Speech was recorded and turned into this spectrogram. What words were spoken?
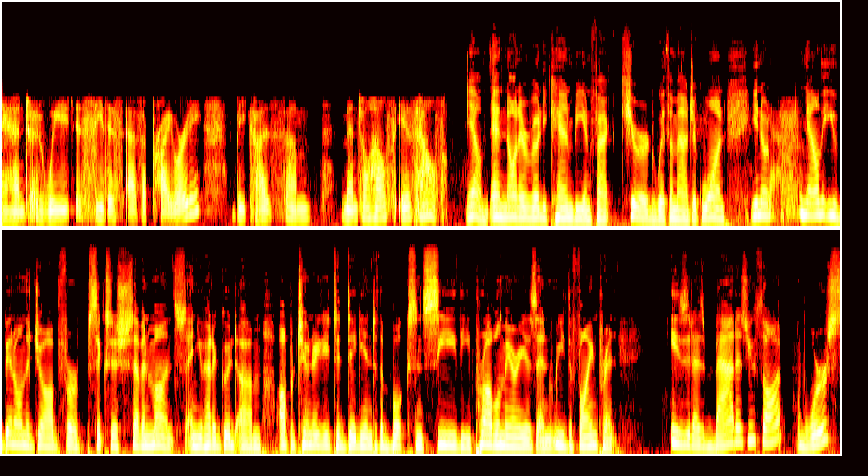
And uh, we see this as a priority because um, mental health is health. Yeah, and not everybody can be, in fact, cured with a magic wand. You know, yes. now that you've been on the job for six ish, seven months, and you've had a good um, opportunity to dig into the books and see the problem areas and read the fine print, is it as bad as you thought, worse,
